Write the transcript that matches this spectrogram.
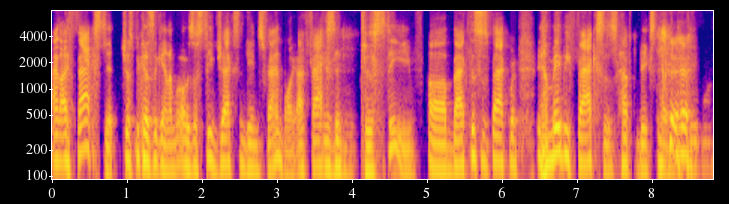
And I faxed it just because, again, I was a Steve Jackson Games fanboy. I faxed mm-hmm. it to Steve uh, back. This is back when you know maybe faxes have to be explained to people.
